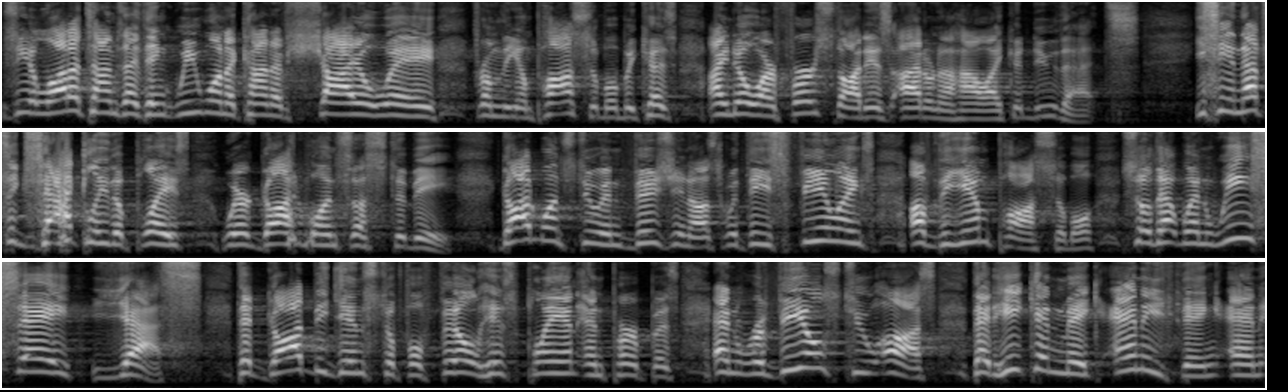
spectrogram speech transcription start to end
See, a lot of times I think we want to kind of shy away from the impossible because I know our first thought is, I don't know how I could do that. You see, and that's exactly the place where God wants us to be. God wants to envision us with these feelings of the impossible so that when we say yes, that God begins to fulfill his plan and purpose and reveals to us that he can make anything and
